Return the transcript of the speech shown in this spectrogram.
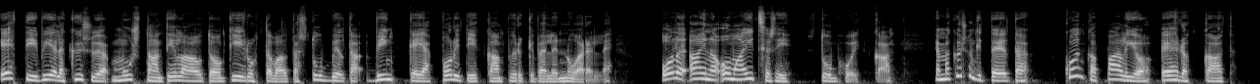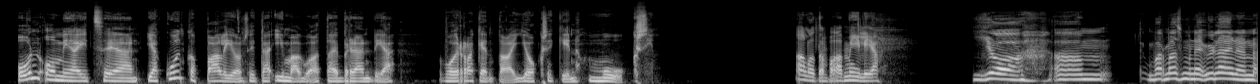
ehtii vielä kysyä mustaan tila-autoon kiiruhtavalta Stubbilta vinkkejä politiikkaan pyrkivälle nuorelle. Ole aina oma itsesi, Stub huikkaa. Ja mä kysynkin teiltä, kuinka paljon ehdokkaat on omia itseään ja kuinka paljon sitä imagoa tai brändiä voi rakentaa joksikin muuksi? Aloita vaan Milja. Joo, um, Varmaan semmoinen yleinen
